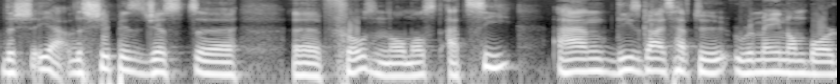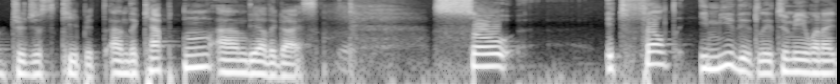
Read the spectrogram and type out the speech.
The sh- yeah, the ship is just uh, uh, frozen almost at sea, and these guys have to remain on board to just keep it, and the captain and the other guys. So it felt immediately to me when I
